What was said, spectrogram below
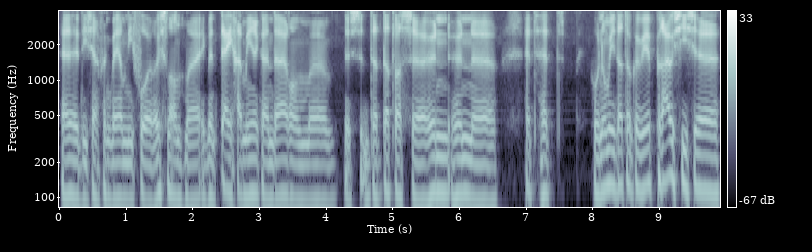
Uh, die zeggen van ik ben helemaal niet voor Rusland, maar ik ben tegen Amerika en daarom. Uh, dus dat, dat was hun. hun het, het, hoe noem je dat ook alweer? Pruisische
